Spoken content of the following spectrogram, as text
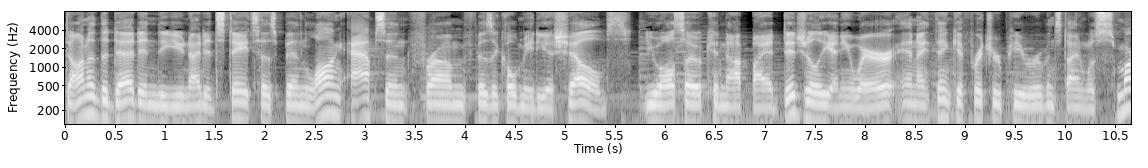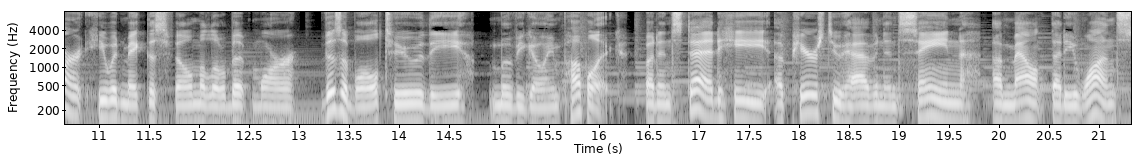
Dawn of the Dead in the United States has been long absent from physical media shelves. You also cannot buy it digitally anywhere, and I think if Richard P. Rubinstein was smart, he would make this film a little bit more visible to the movie-going public but instead he appears to have an insane amount that he wants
